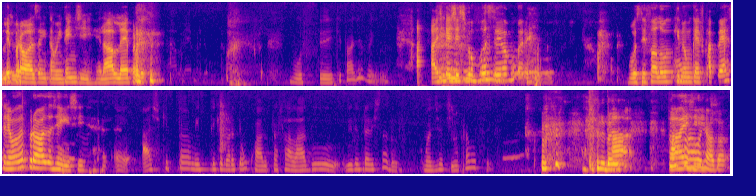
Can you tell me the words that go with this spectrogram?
Leprosa, então, entendi. Ela é a lepra. Você que tá dizendo. A gente adjetivou você, amor. Você falou que não quer ficar perto, ele é uma leprosa, gente. É, acho que também tem que agora ter um quadro pra falar do, dos entrevistadores. Um adjetivo pra vocês. Querida, aí. Ah, Então ai, fala, gente. gata.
